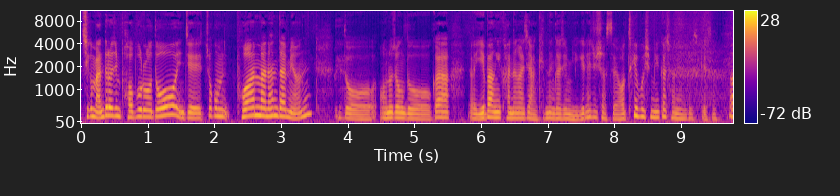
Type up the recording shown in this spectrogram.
지금 만들어진 법으로도 이제 조금 보완만 한다면 또 어느 정도가 예방이 가능하지 않겠는가 지금 얘기를 해주셨어요. 어떻게 보십니까, 전현 교수께서? 어,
